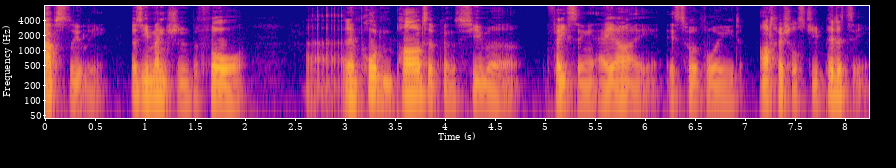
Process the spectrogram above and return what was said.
Absolutely. As you mentioned before, uh, an important part of consumer facing AI is to avoid artificial stupidity.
